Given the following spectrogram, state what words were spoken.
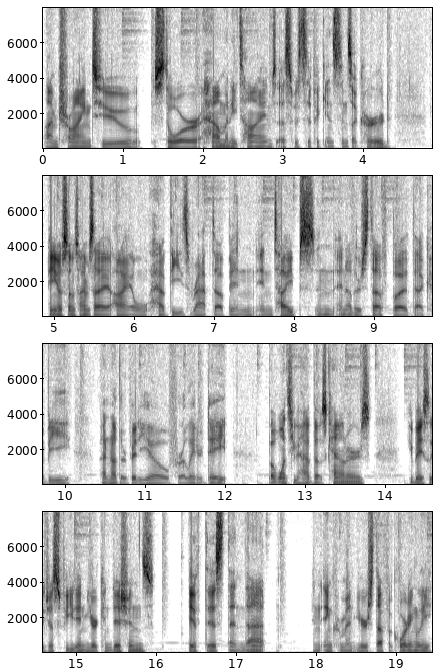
I'm trying to store how many times a specific instance occurred. And, you know, sometimes I, I'll have these wrapped up in, in types and, and other stuff, but that could be another video for a later date. But once you have those counters, you basically just feed in your conditions. If this, then that, and increment your stuff accordingly.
